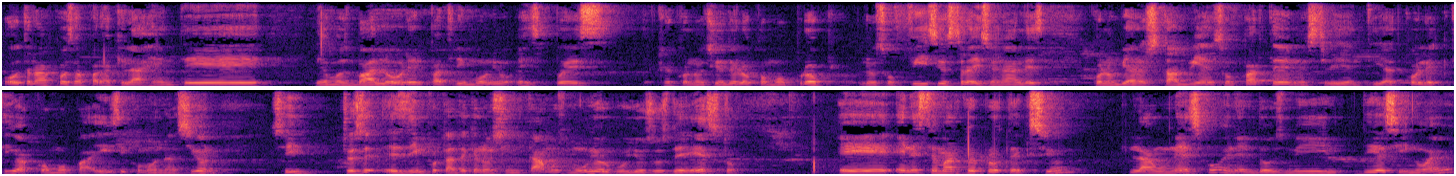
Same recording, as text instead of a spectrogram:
Otra cosa para que la gente, digamos, valore el patrimonio es pues reconociéndolo como propio. Los oficios tradicionales colombianos también son parte de nuestra identidad colectiva como país y como nación. ¿sí? Entonces es importante que nos sintamos muy orgullosos de esto. Eh, en este marco de protección, la UNESCO en el 2019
